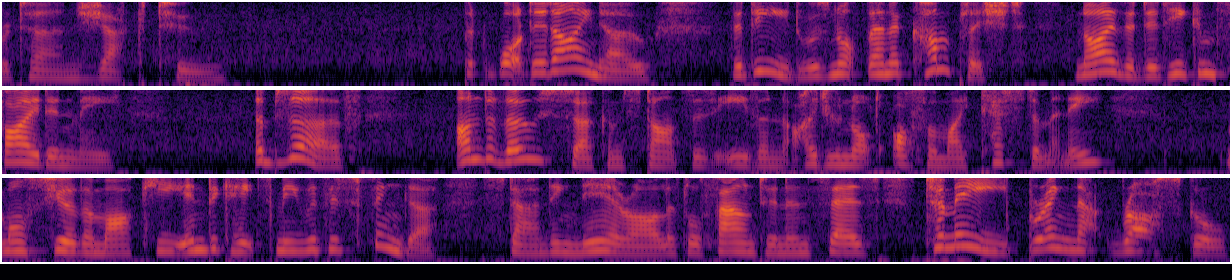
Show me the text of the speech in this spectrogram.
returned Jacques Two. But what did I know? The deed was not then accomplished, neither did he confide in me. Observe, under those circumstances even, I do not offer my testimony. Monsieur the Marquis indicates me with his finger, standing near our little fountain, and says, To me, bring that rascal.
